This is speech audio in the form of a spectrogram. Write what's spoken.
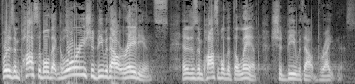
For it is impossible that glory should be without radiance, and it is impossible that the lamp should be without brightness.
